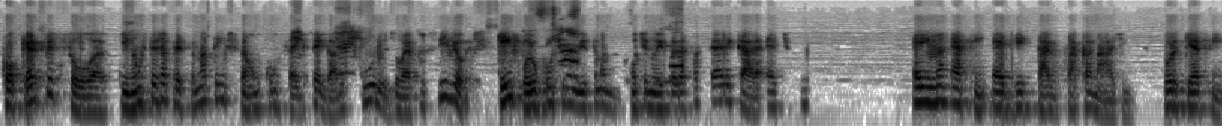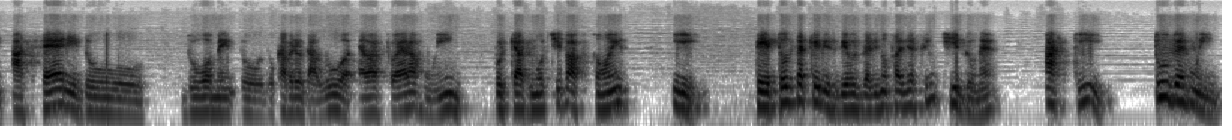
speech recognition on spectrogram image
qualquer pessoa que não esteja prestando atenção consegue pegar os furos. Não é possível. Quem foi o continuista, continuista dessa série, cara? É tipo. É, é assim, é de estar de sacanagem. Porque, assim, a série do, do Homem do, do Cavaleiro da Lua, ela só era ruim porque as motivações e ter todos aqueles deuses ali não fazia sentido, né? Aqui, tudo é ruim.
